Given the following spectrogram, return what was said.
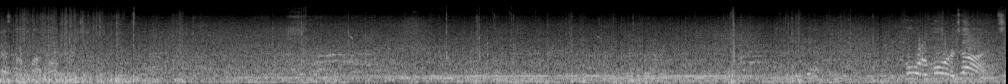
That's not my fault. Four more times.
